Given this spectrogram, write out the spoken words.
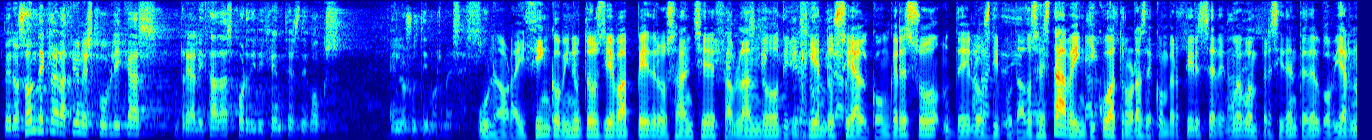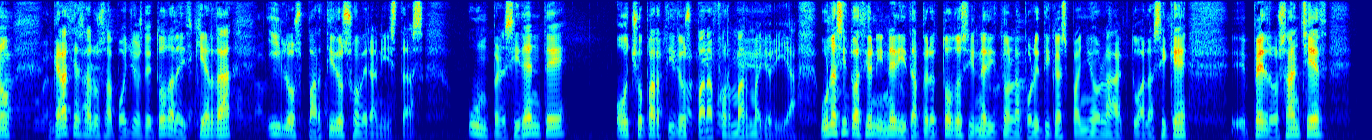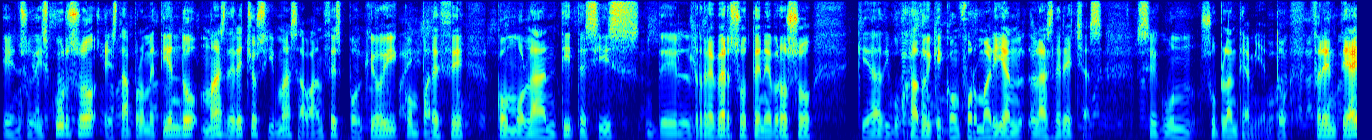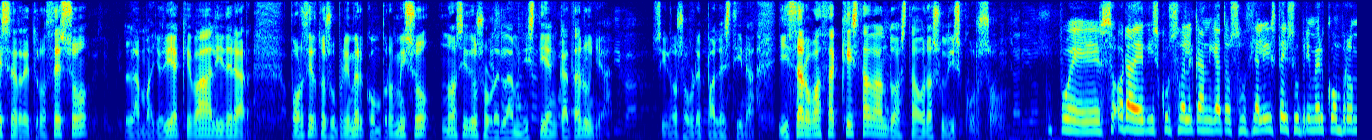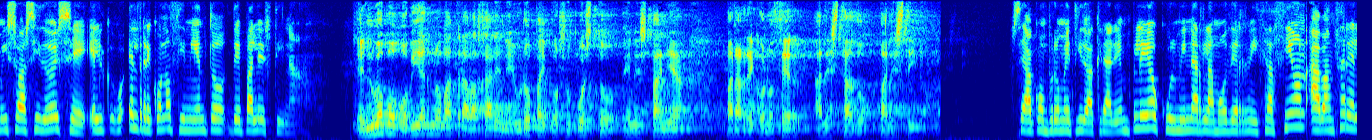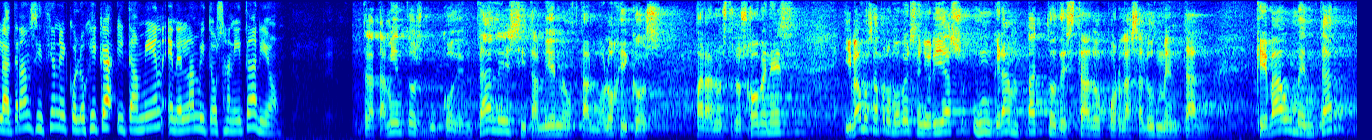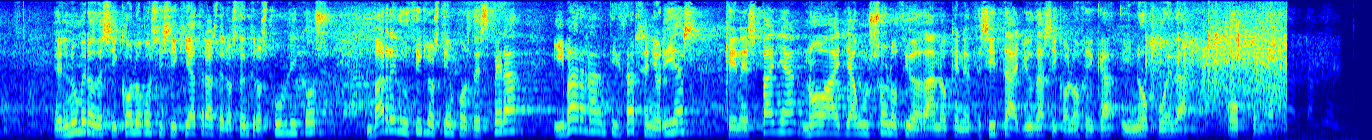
Pero son declaraciones públicas realizadas por dirigentes de Vox en los últimos meses. Una hora y cinco minutos lleva Pedro Sánchez hablando, dirigiéndose al Congreso de los Diputados. Está a 24 horas de convertirse de nuevo en presidente del Gobierno gracias a los apoyos de toda la izquierda y los partidos soberanistas. Un presidente ocho partidos para formar mayoría. Una situación inédita, pero todo es inédito en la política española actual. Así que eh, Pedro Sánchez, en su discurso, está prometiendo más derechos y más avances porque hoy comparece como la antítesis del reverso tenebroso que ha dibujado y que conformarían las derechas, según su planteamiento. Frente a ese retroceso, la mayoría que va a liderar. Por cierto, su primer compromiso no ha sido sobre la amnistía en Cataluña sino sobre Palestina. Y Zaro Baza, ¿qué está dando hasta ahora su discurso? Pues hora de discurso del candidato socialista y su primer compromiso ha sido ese, el, el reconocimiento de Palestina. El nuevo gobierno va a trabajar en Europa y, por supuesto, en España para reconocer al Estado palestino. Se ha comprometido a crear empleo, culminar la modernización, avanzar en la transición ecológica y también en el ámbito sanitario. Tratamientos bucodentales y también oftalmológicos para nuestros jóvenes y vamos a promover, señorías, un gran pacto de Estado por la salud mental, que va a aumentar el número de psicólogos y psiquiatras de los centros públicos, va a reducir los tiempos de espera y va a garantizar, señorías, que en España no haya un solo ciudadano que necesita ayuda psicológica y no pueda obtenerla.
